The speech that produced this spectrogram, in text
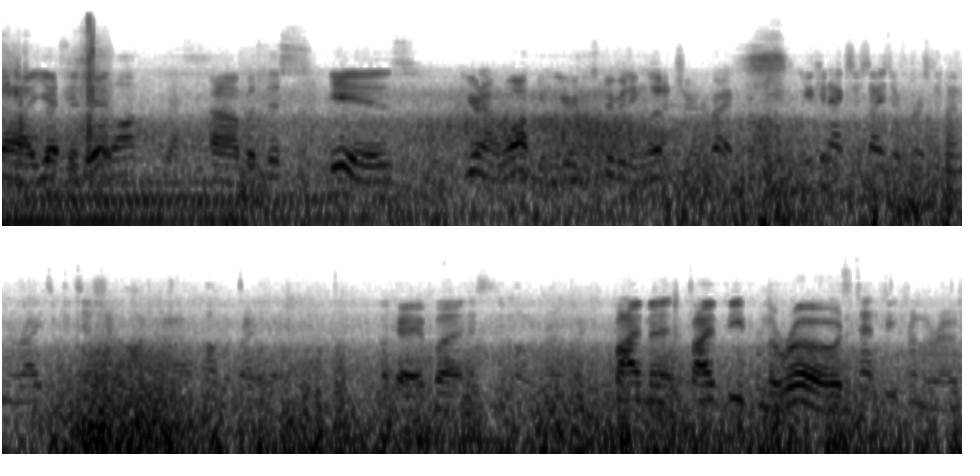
Uh, yes, I did. Yes. Uh, but this is, you're not walking, you're distributing literature. Right. You can exercise your First Amendment rights and petition on uh, public right of way. Okay, but This is a public right of way. five minute, five feet from the road. It's 10 feet from the road.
